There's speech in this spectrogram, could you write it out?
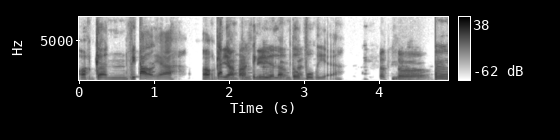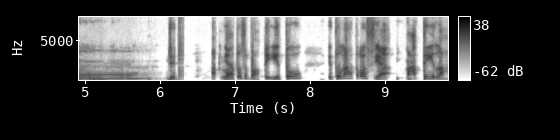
organ vital ya, organ ya, yang pasti, penting di dalam tubuh pasti. ya. Betul. Hmm, jadi anaknya tuh seperti itu, itulah terus ya matilah.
